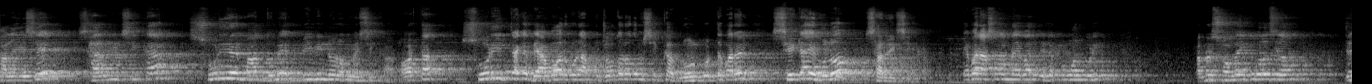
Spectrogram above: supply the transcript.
কালে এসে শারীরিক শিক্ষা শরীরের মাধ্যমে বিভিন্ন রকমের শিক্ষা। অর্থাৎ শরীরটাকে ব্যবহার করে আপনি যত রকম শিক্ষা গ্রহণ করতে পারেন, সেটাই হলো শারীরিক শিক্ষা। এবার আসলে আমরা এবার এটা প্রমাণ করি। আমরা সংজ্ঞায় কি বলেছিলাম যে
